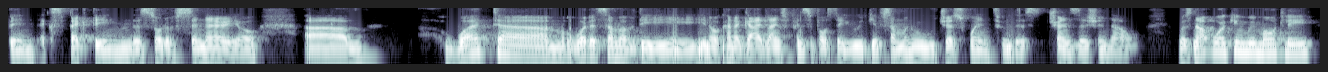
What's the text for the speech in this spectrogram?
been expecting this sort of scenario. Um, what um, what are some of the you know kind of guidelines principles that you would give someone who just went through this transition? Now was not working remotely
